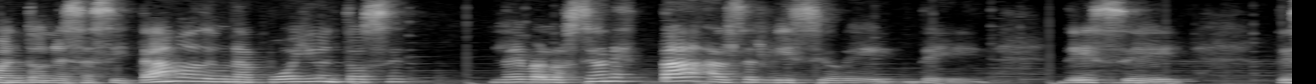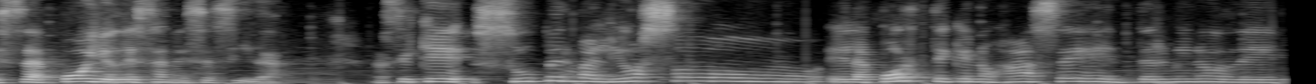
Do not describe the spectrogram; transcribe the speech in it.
cuando necesitamos de un apoyo, entonces la evaluación está al servicio de, ese, ese apoyo, de esa necesidad. Así que súper valioso el aporte que nos hace en términos de,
